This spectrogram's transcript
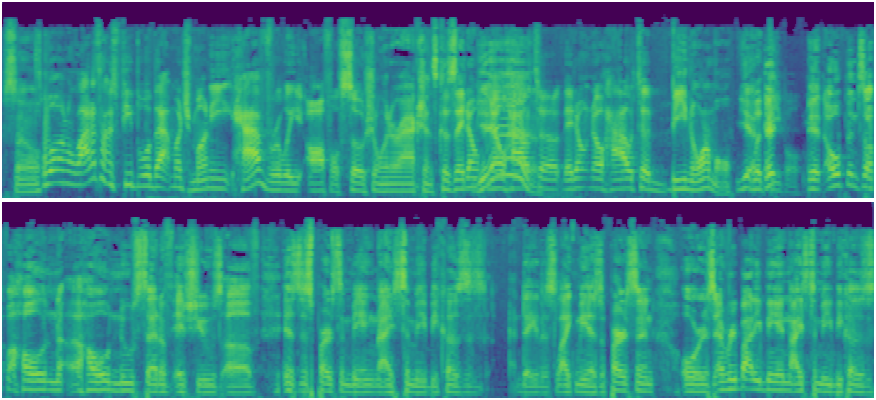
so Well, and a lot of times people with that much money have really awful social interactions because they don't know how to they don't know how to be normal yeah, with it, people. It opens up a whole a whole new set of issues of is this person being nice to me because they just like me as a person, or is everybody being nice to me because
